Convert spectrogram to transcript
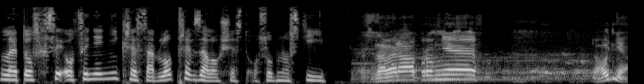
Letos si ocenění křesadlo převzalo šest osobností. Znamená pro mě hodně.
